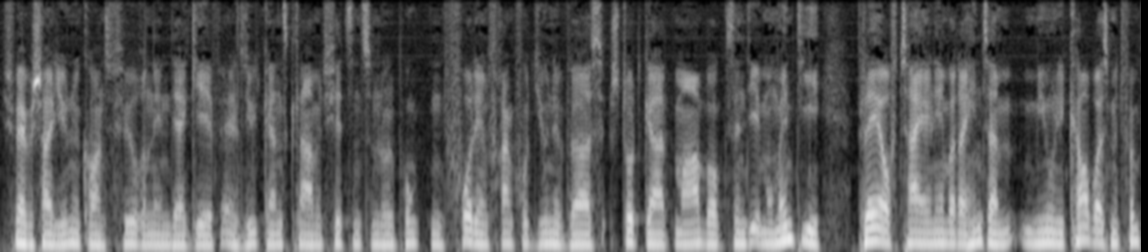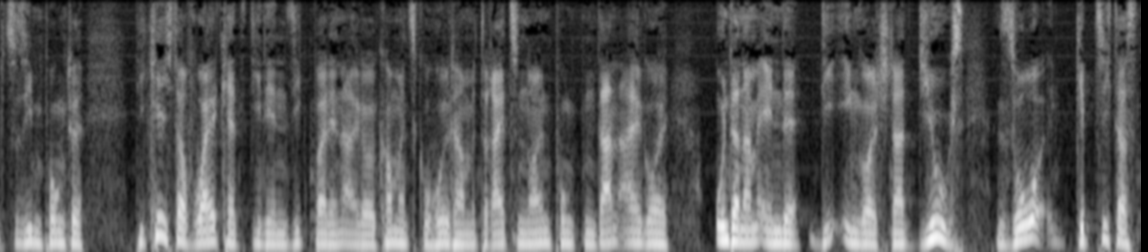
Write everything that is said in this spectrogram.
Schwäbisch Hall Unicorns führen in der GFL Süd ganz klar mit 14 zu 0 Punkten vor dem Frankfurt Universe. Stuttgart, Marburg sind im Moment die Playoff-Teilnehmer dahinter. Munich Cowboys mit 5 zu 7 Punkte. Die Kirchdorf Wildcats, die den Sieg bei den Allgäu Comets geholt haben mit 3 zu 9 Punkten. Dann Allgäu und dann am Ende die Ingolstadt Dukes. So gibt sich das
